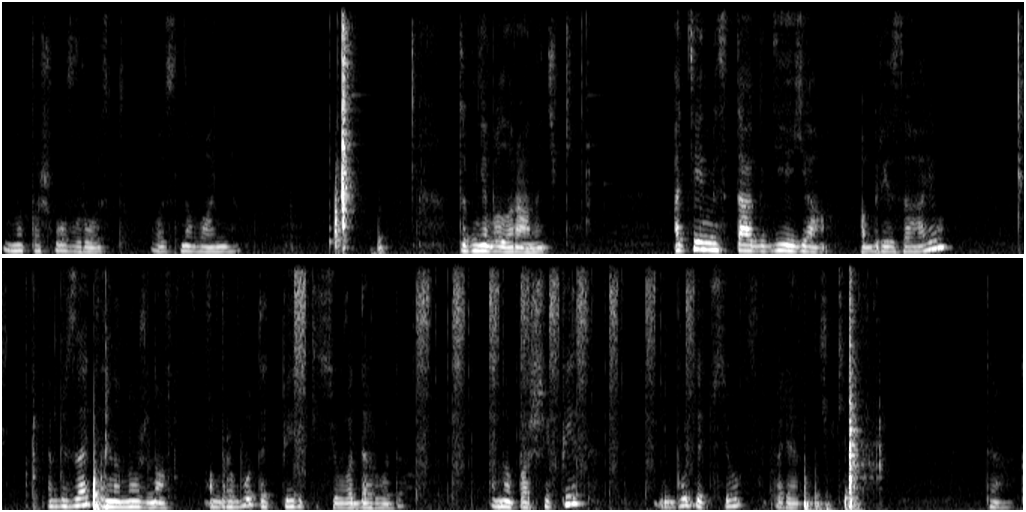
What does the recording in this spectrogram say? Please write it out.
ну, пошло в рост у основания, чтобы не было раночки. А те места, где я обрезаю, обязательно нужно обработать перекисью водорода. Оно пошипит и будет все в порядке. Так,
